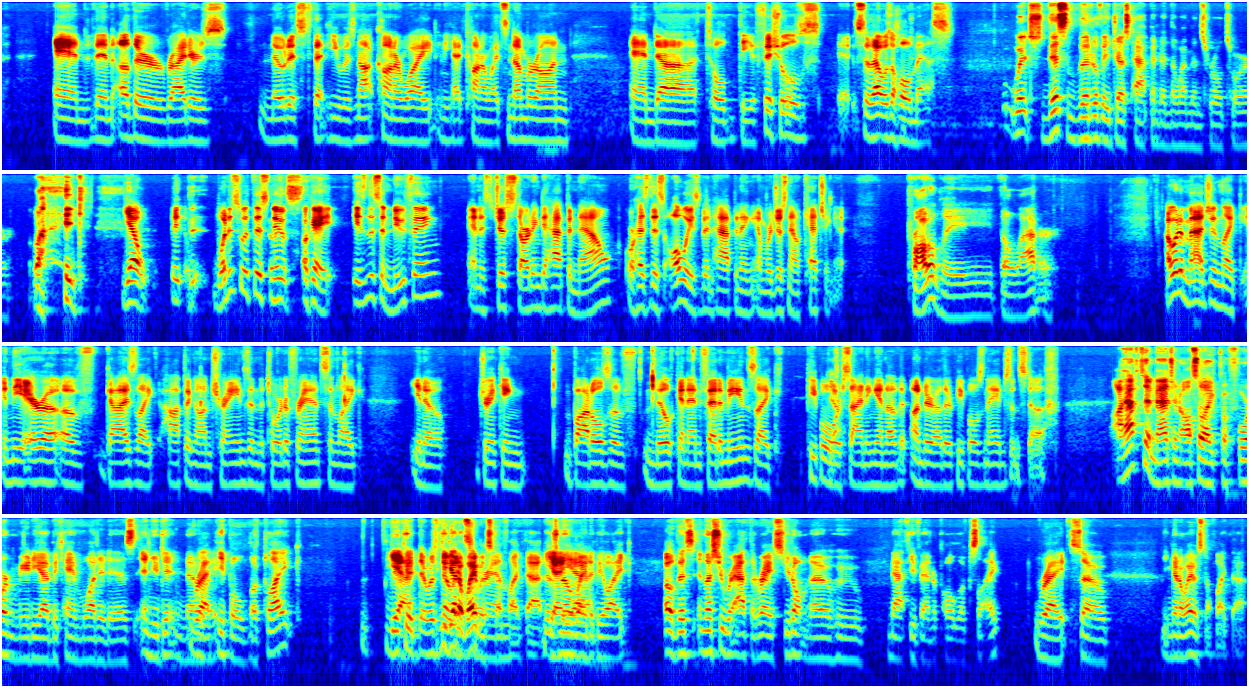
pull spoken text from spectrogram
And then other riders noticed that he was not Connor White and he had Connor White's number on and uh, told the officials. So that was a whole mess. Which this literally just happened in the women's world tour. Like Yeah. It, what is with this new? Okay, is this a new thing and it's just starting to happen now, or has this always been happening and we're just now catching it? probably the latter. I would imagine, like in the era of guys like hopping on trains in the Tour de France and like, you know, drinking bottles of milk and amphetamines, like people Yeah. were signing in other, under other people's names and stuff. I have to imagine also like before media became what it is and you didn't know Right. what people looked like. yeah, you could, there was you no could get away with stuff like that. There's Yeah, no way to be like, oh, this unless you were at the race, you don't know who Mathieu van der Poel looks like. Right. So you can get away with stuff like that.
